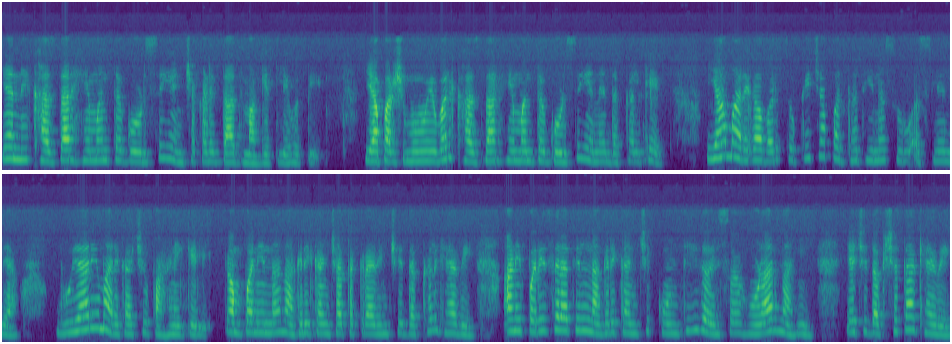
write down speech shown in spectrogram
यांनी खासदार हेमंत गोडसे यांच्याकडे दाद मागितली होती. या पार्श्वभूमीवर खासदार हेमंत गोडसे यांनी दखल घेत या मार्गावर चुकीच्या पद्धतीनं सुरू असलेल्या भुयारी मार्गाची पाहणी केली. कंपनीनं नागरिकांच्या तक्रारींची दखल घ्यावी आणि परिसरातील नागरिकांची कोणतीही गैरसोय होणार नाही याची दक्षता घ्यावी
